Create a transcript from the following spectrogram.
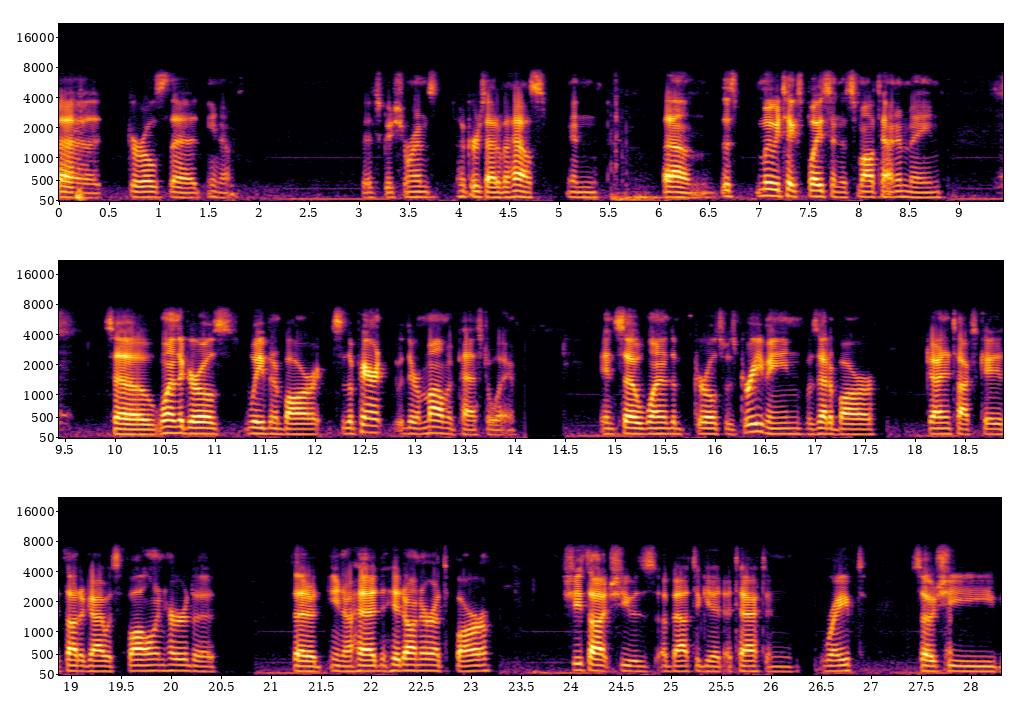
uh, girls that you know basically she runs hookers out of a house and um, this movie takes place in a small town in maine so one of the girls leaving a bar so the parent their mom had passed away and so one of the girls was grieving was at a bar got intoxicated thought a guy was following her to that you know had hit on her at the bar she thought she was about to get attacked and raped so she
